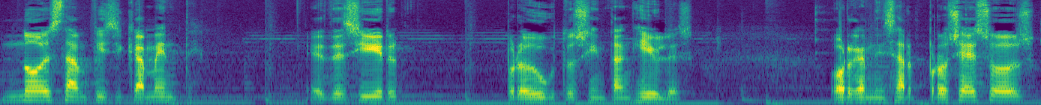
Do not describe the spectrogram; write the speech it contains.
no están físicamente, es decir, productos intangibles. Organizar procesos,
